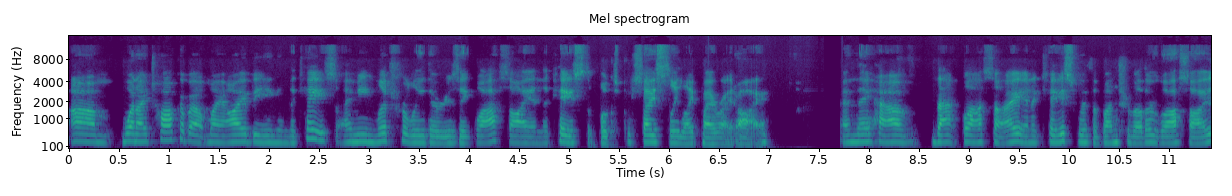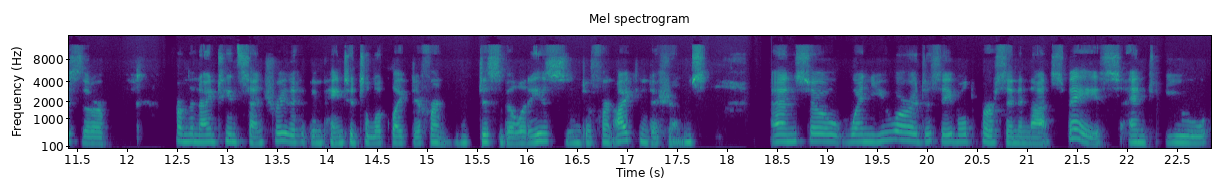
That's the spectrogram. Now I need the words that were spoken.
Um, when I talk about my eye being in the case, I mean literally there is a glass eye in the case that looks precisely like my right eye. And they have that glass eye in a case with a bunch of other glass eyes that are from the 19th century that have been painted to look like different disabilities and different eye conditions. And so when you are a disabled person in that space and you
